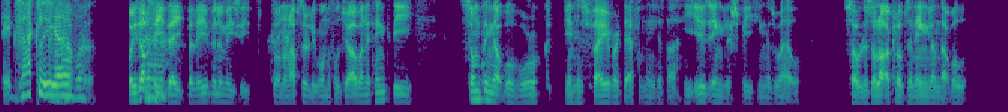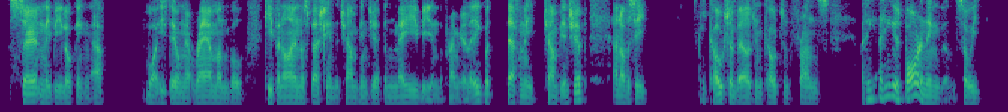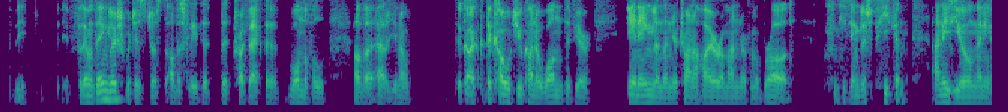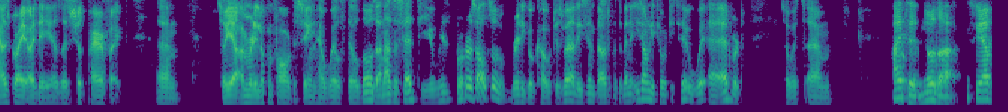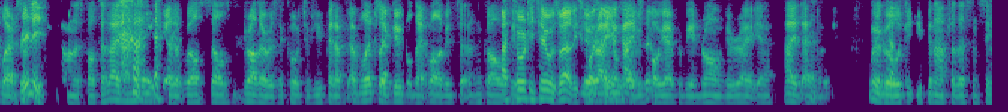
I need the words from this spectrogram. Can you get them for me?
Exactly. Yeah. Well, he's obviously they believe in him. He's, he's done an absolutely wonderful job, and I think the something that will work in his favor definitely is that he is English speaking as well. So there's a lot of clubs in England that will certainly be looking at what he's doing at Reims and we'll keep an eye on, especially in the Championship and maybe in the Premier League, but definitely Championship. And obviously, he coached in Belgium, coached in France. I think I think he was born in England, so he, he fluent English, which is just obviously the the trifecta wonderful of a, a you know the, the coach you kind of want if you're in England and you're trying to hire a manager from abroad. He's English speaking and he's young and he has great ideas. It's just perfect. Um, so yeah, I'm really looking forward to seeing how Will Still does. And as I said to you, his brother's also a really good coach as well. He's in Belgium at the minute. He's only 32, uh, Edward. So it's um, I didn't know that. See, I've learned really on this podcast. I had no idea that Will Still's brother was the coach of Eupen. I've, I've literally yeah. googled it while I've been sitting in the call. At 32 as well. He's You're quite right. young. I can't even call you out for being wrong. You're right. Yeah, I, I know. I'm gonna go look at Eupen after this and see.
